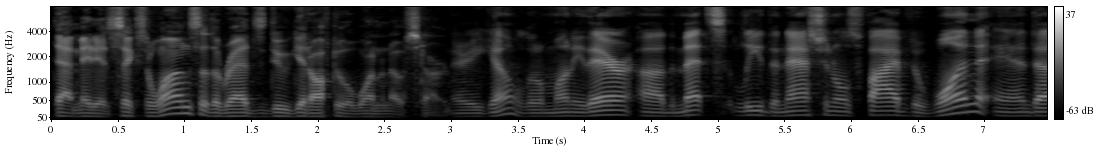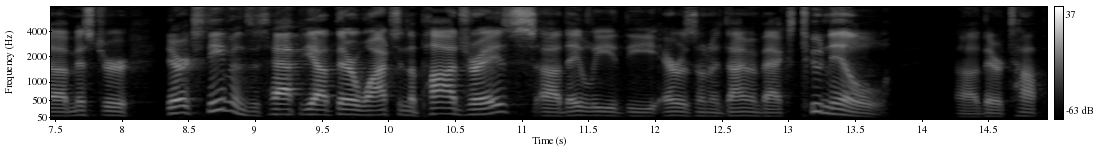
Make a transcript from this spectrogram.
that made it six to one. So the Reds do get off to a one to zero start. There you go. A little money there. Uh, the Mets lead the Nationals five to one, and uh, Mr. Derek Stevens is happy out there watching the Padres. Uh, they lead the Arizona Diamondbacks two 0 uh, Their top.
